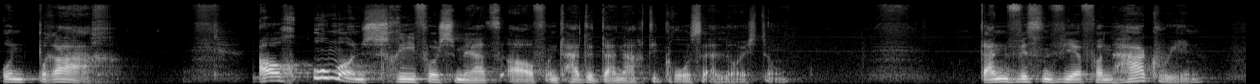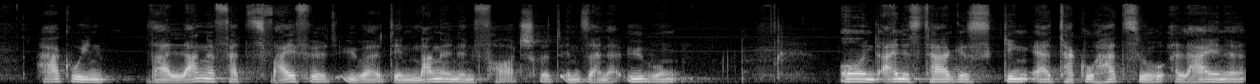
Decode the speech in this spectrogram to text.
und brach. Auch Umon schrie vor Schmerz auf und hatte danach die große Erleuchtung. Dann wissen wir von Hakuin. Hakuin war lange verzweifelt über den mangelnden Fortschritt in seiner Übung. Und eines Tages ging er Takuhatsu alleine,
